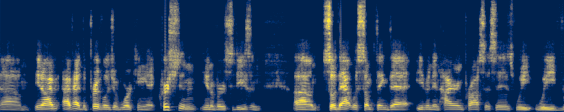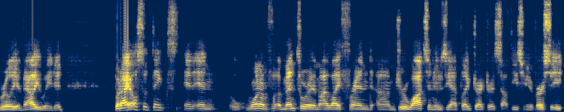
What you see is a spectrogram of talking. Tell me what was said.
Um, you know, I've I've had the privilege of working at Christian universities, and um, so that was something that even in hiring processes we we really evaluated. But I also think, and, and one of a mentor in my life friend, um, Drew Watson, who's the athletic director at Southeastern University,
